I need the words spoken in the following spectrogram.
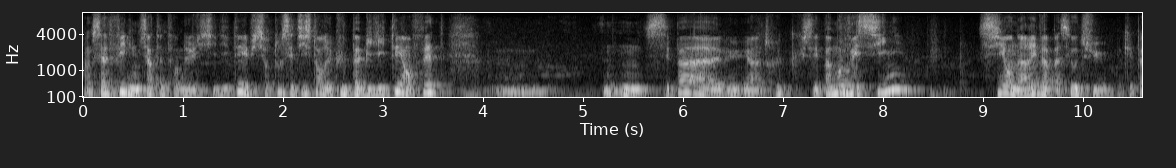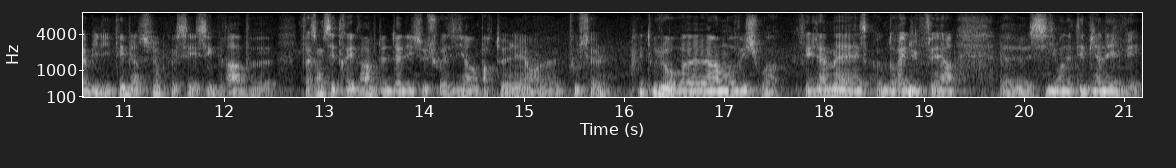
Donc ça file une certaine forme de lucidité et puis surtout cette histoire de culpabilité en fait c'est pas un truc, c'est pas mauvais signe si on arrive à passer au-dessus. La culpabilité, bien sûr que c'est grave. De toute façon, c'est très grave d'aller se choisir un partenaire euh, tout seul. C'est toujours euh, un mauvais choix. C'est jamais ce qu'on aurait dû faire euh, si on était bien élevé.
